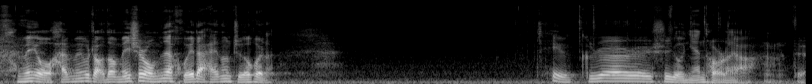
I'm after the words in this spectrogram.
还没有，还没有找到，没事，我们再回来，还能折回来。这个歌是有年头了呀。嗯，对。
